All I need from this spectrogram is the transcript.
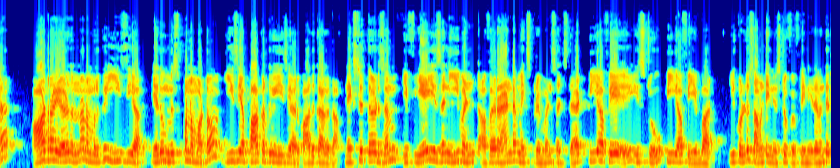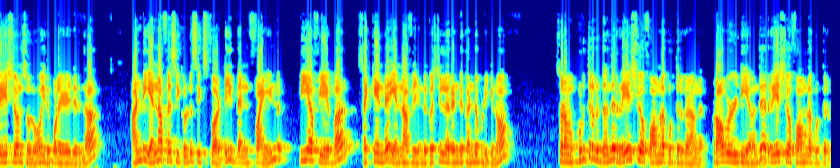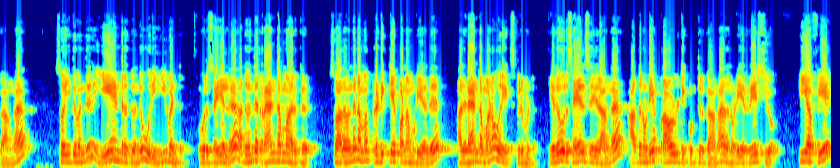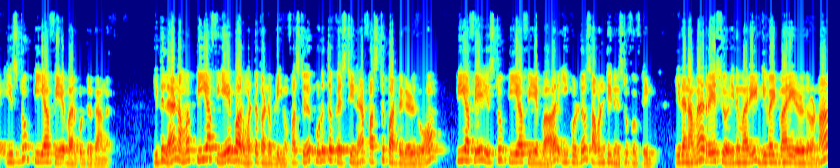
ஆர்டரா எழுதணும்னா நம்மளுக்கு ஈஸியா எதுவும் மிஸ் பண்ண மாட்டோம். ஈஸியா பாக்குறதுக்கும் ஈஸியா இருக்கும். அதுக்காக தான். Next third sum if A is an event of a random experiment such that P of A is to P of A bar equal to seventeen is to fifteen இதை வந்து ரேஷியோன்னு சொல்லுவோம். இது போல எழுதிருந்தா and n of S equal to six forty then find P of A bar second n of A இந்த கொஸ்டின்ல ரெண்டு கண்டுபிடிக்கணும். ஸோ நம்ம கொடுத்துருக்கிறது வந்து ரேஷியோ ஃபார்மில் கொடுத்துருக்காங்க ப்ராபபிலிட்டியை வந்து ரேஷியோ ஃபார்மில் கொடுத்துருக்காங்க. ஸோ இது வந்து ஏன்றது வந்து ஒரு ஈவெண்ட் ஒரு செயல். அது வந்து ரேண்டமாக இருக்கு. ஸோ அதை வந்து நம்ம ப்ரெடிக்டே பண்ண முடியாது. அது ரேண்டமான ஒரு எக்ஸ்பெரிமெண்ட் ஏதோ ஒரு செயல் செய்கிறாங்க அதனுடைய ப்ராபபிலிட்டி கொடுத்துருக்காங்க அதனுடைய ratio P of A is to P of A bar கொடுத்துருக்காங்க. இதுல நம்ம பி ஆஃப் ஏ பார் மட்டும் கண்டுபிடிக்கணும். ஃபர்ஸ்ட் கொடுத்த கொஸ்டினை ஃபர்ஸ்ட் பார்ட்டுக்கு எழுதுவோம். P of A is to P of A bar equal to seventeen is to fifteen இதை நம்ம ரேஷியோ இது மாதிரி டிவைட் மாதிரி எழுதுறோம்னா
